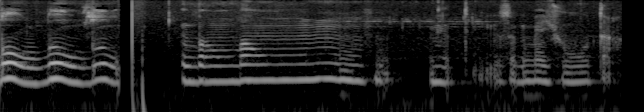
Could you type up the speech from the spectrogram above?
bum, bum, bum. Bom, bom. Meu Deus, alguém me ajuda.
